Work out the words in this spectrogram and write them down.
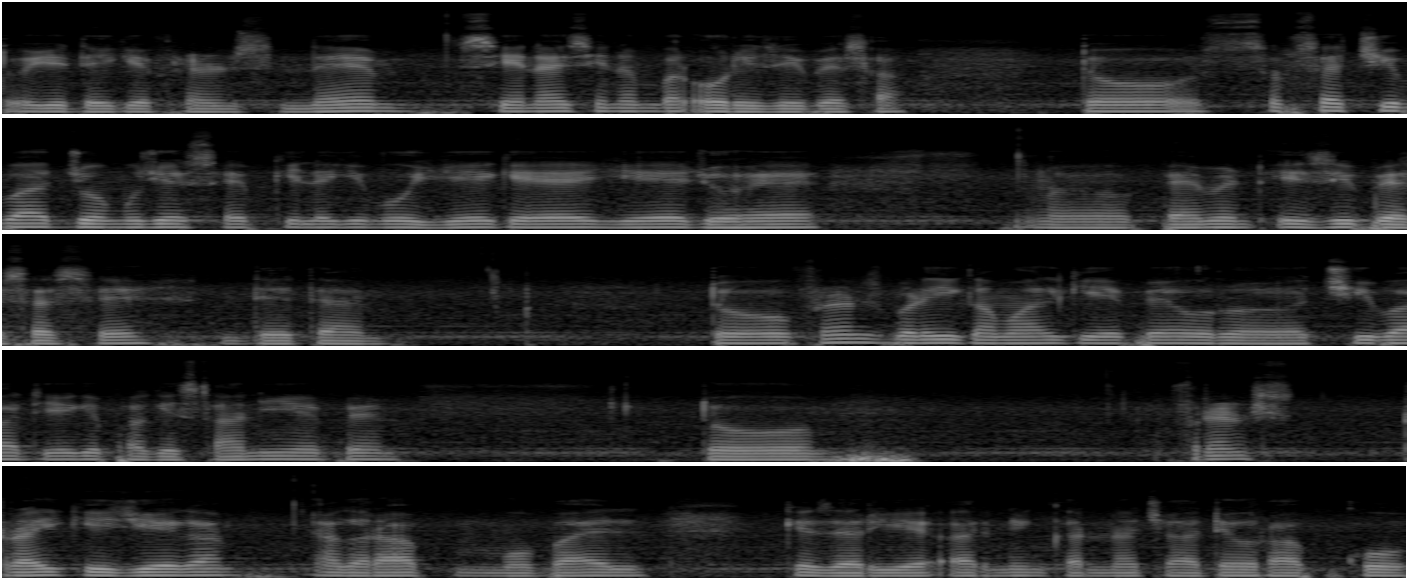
तो ये देखिए फ्रेंड्स नेम सी नंबर और इजी पैसा। तो सबसे अच्छी बात जो मुझे सेव की लगी वो ये कि ये जो है पेमेंट इजी पैसा से देता है। तो फ्रेंड्स, बड़ी कमाल की ऐप है और अच्छी बात ये कि पाकिस्तानी ऐप है। तो फ्रेंड्स ट्राई कीजिएगा। अगर आप मोबाइल के ज़रिए अर्निंग करना चाहते हो और आपको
